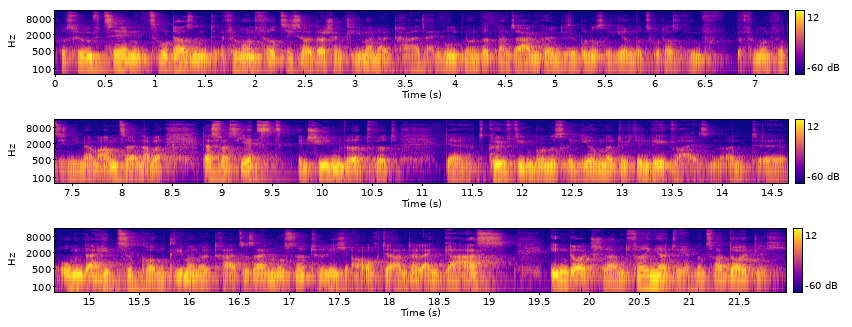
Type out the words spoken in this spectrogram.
plus 15, 2045 soll Deutschland klimaneutral sein. Gut, nun wird man sagen können, diese Bundesregierung wird 2045 nicht mehr am Amt sein. Aber das, was jetzt entschieden wird, wird der künftigen Bundesregierung natürlich den Weg weisen. Und äh, um dahin zu kommen, klimaneutral zu sein, muss natürlich auch der Anteil an Gas in Deutschland verringert werden, und zwar deutlich.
